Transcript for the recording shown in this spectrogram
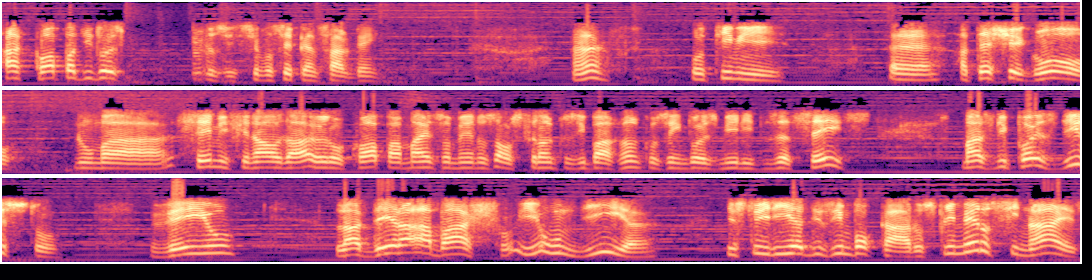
a Copa de 2012, se você pensar bem. Né? O time é, até chegou numa semifinal da Eurocopa, mais ou menos aos trancos e barrancos em 2016, mas depois disto veio ladeira abaixo e um dia isto iria desembocar. Os primeiros sinais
